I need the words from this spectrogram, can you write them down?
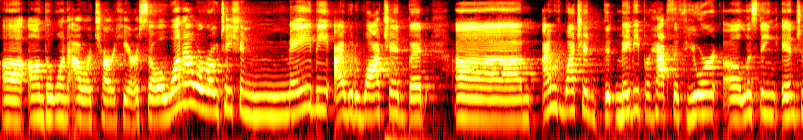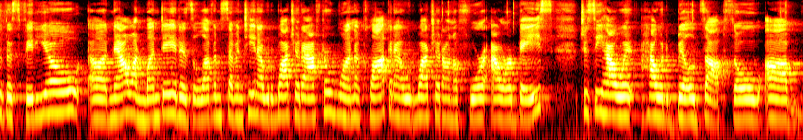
uh, on the one hour chart here. So a one hour rotation, maybe I would watch it, but um, I would watch it maybe perhaps if you're uh, listening into this video uh, now on Monday, it is 11 17. I would watch it after one o'clock and I would watch it on a four hour base to see how it how it builds up. So um,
